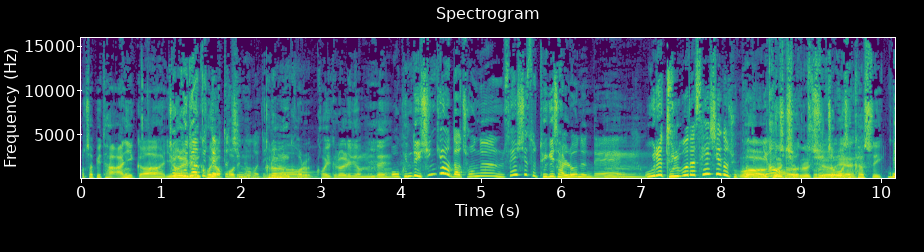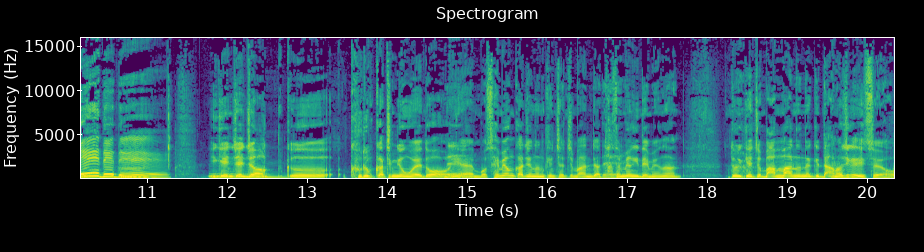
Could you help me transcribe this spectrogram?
어차피 다 아니까 이럴 일은 거의 없거든요. 친구거든요. 그러면 거- 거의 그럴 일이 없는데 어 근데 신기하다. 저는 셋이서 되게 잘 노는데 오히려 둘보다 셋이 더 좋거든요. 음. 어, 그렇죠, 저- 그렇죠. 둘은 좀 예. 어색할 수 있고 네 네네. 이게 이제 저 음. 그 그룹 같은 경우에도 네. 예, 뭐 세 명까지는 괜찮지만 이제 네. 다섯 명이 되면은 또 이렇게 좀맘 많은 이렇게 나눠지게 돼 있어요.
